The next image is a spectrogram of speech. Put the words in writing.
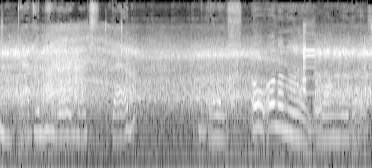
That would be very much bad. Because oh oh no no no the wrong way guys.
